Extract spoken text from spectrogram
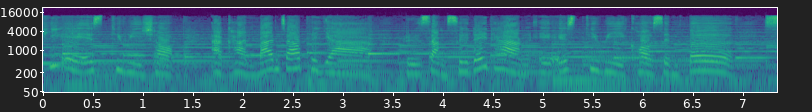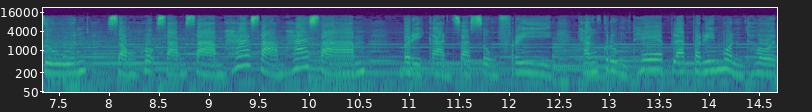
ที่ ASTV Shop อาคารบ้านเจ้าพระยา หรือสั่งซื้อได้ทาง ASTV Call Center 026335353 บริการจัดส่งฟรี ทั้งกรุงเทพและปริมณฑล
